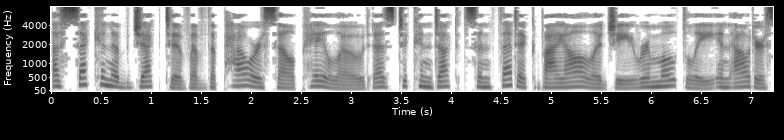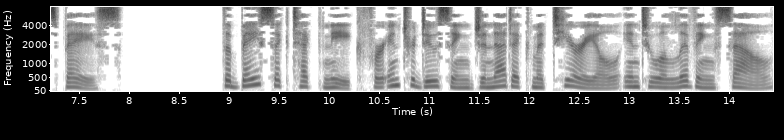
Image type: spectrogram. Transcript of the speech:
A second objective of the PowerCell payload is to conduct synthetic biology remotely in outer space. The basic technique for introducing genetic material into a living cell,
